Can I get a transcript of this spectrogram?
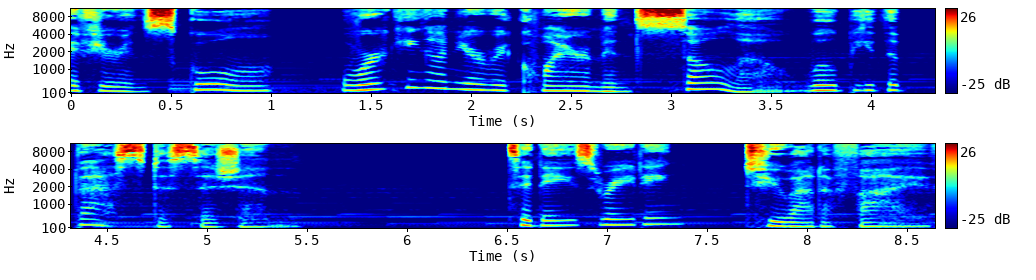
If you're in school, working on your requirements solo will be the best decision. Today's rating 2 out of 5,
